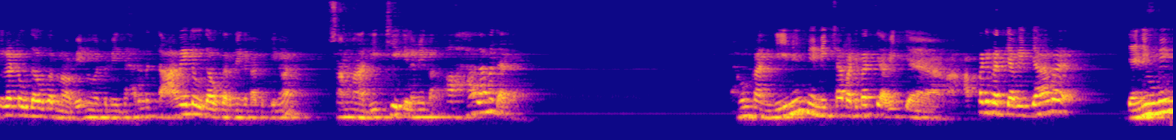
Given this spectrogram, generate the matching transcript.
වලට උදව් කරනවා වෙනුවට මේ ධර්මතාවයට උදව් කරන එකට අපි කියනවා සම්මා දිට්ඨිය කියලා මේක අහලම දැක්කා. අහුම්කන් දීමෙන් මේ මිච්ඡා ප්‍රතිපත්‍ය අවිද්‍යාව අපටිපත්‍ය අවිද්‍යාව දැනුමින්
